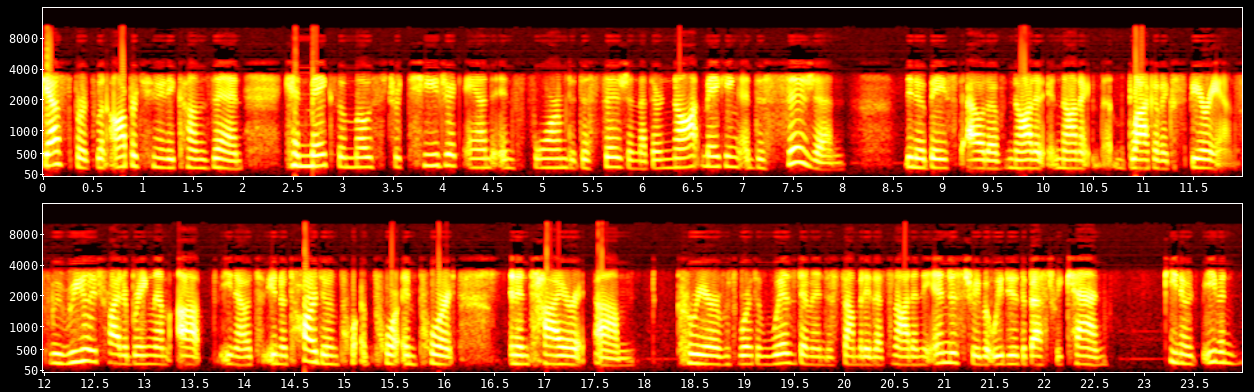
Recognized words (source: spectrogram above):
experts, when opportunity comes in, can make the most strategic and informed decision, that they're not making a decision you know, based out of not a, not a lack of experience. We really try to bring them up. You know, it's you know it's hard to import import, an entire um, career's worth of wisdom into somebody that's not in the industry, but we do the best we can you know, even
